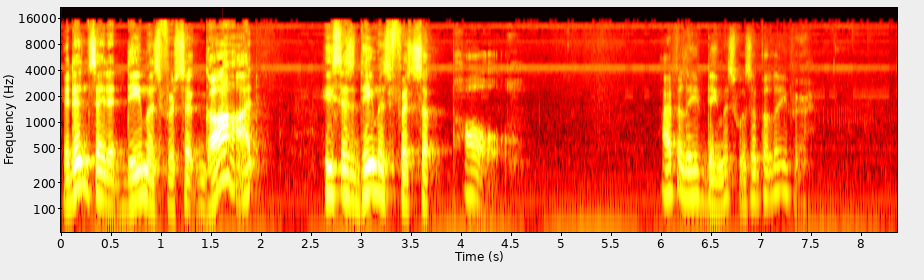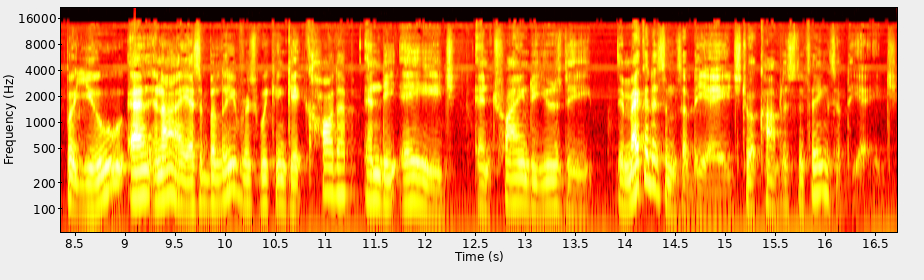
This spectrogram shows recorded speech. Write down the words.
It didn't say that Demas forsook God. He says Demas forsook Paul. I believe Demas was a believer. But you and I, as believers, we can get caught up in the age and trying to use the, the mechanisms of the age to accomplish the things of the age.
